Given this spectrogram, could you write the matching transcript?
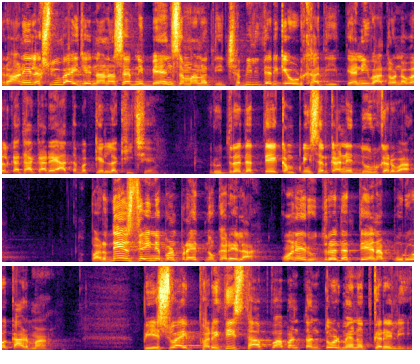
રાણી લક્ષ્મીબાઈ જે નાના સાહેબની બેન સમાન હતી, છબીલી તરીકે ઓળખાતી, તેની વાતો નવલકથાકારે આ તબક્કે લખી છે. રુદ્રદત્તે કંપની સરકારને દૂર કરવા, પરદેશ જઈને પણ પ્રયત્નો કરેલા. કોણે રુદ્રદત્તે એના પૂર્વકાળમાં પેશવાઈ ફરીથી સ્થાપવા પણ તંતોડ મહેનત કરેલી.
